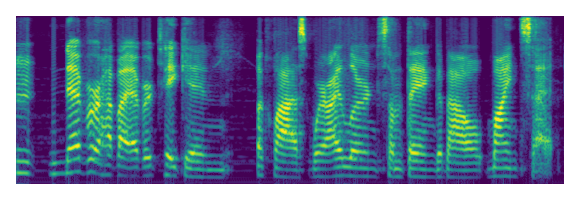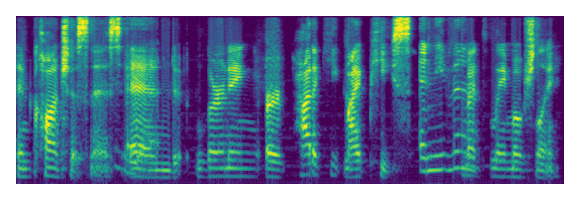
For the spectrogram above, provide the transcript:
Mm. never have i ever taken a class where I learned something about mindset and consciousness Yeah. and learning or how to keep my peace And even mentally, emotionally.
